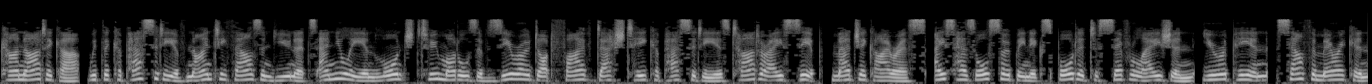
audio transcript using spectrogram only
Karnataka, with the capacity of 90,000 units annually and launched two models of 0.5-T capacity as Tata Ace Zip, Magic Iris. ACE has also been exported to several Asian, European, South American,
